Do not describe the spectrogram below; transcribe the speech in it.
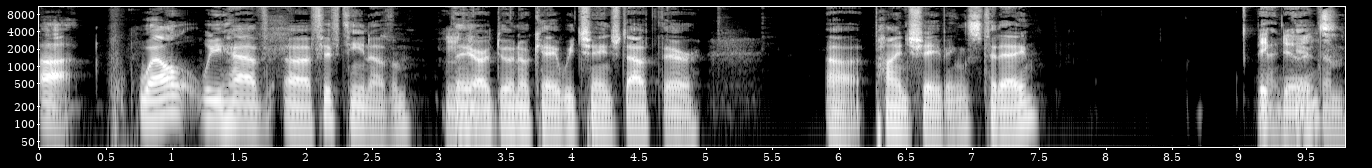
Uh, well, we have uh, 15 of them. They Mhm. are doing okay. We changed out their uh, pine shavings today. Big and gave doings. them,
